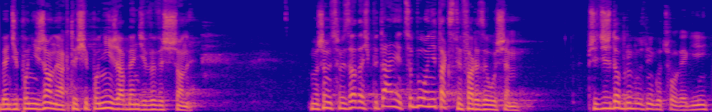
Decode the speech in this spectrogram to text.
będzie poniżony, a kto się poniża, będzie wywyższony. Możemy sobie zadać pytanie, co było nie tak z tym faryzeuszem? Przecież dobry był z niego człowiek. I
